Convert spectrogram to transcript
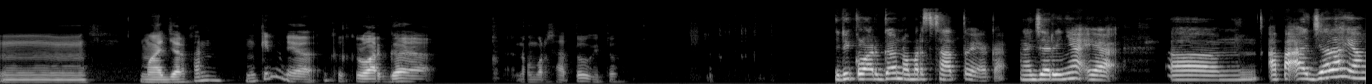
hmm, mengajarkan mungkin ya ke keluarga nomor satu gitu. Jadi keluarga nomor satu ya kak. Ngajarinya ya um, apa aja lah yang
